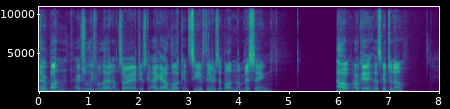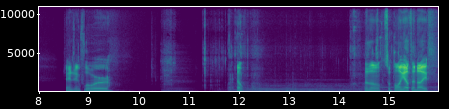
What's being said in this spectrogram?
There a button actually for that? I'm sorry, I just I gotta look and see if there's a button I'm missing. Oh, okay, that's good to know. Changing floor. Nope. So, so pulling out the knife.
